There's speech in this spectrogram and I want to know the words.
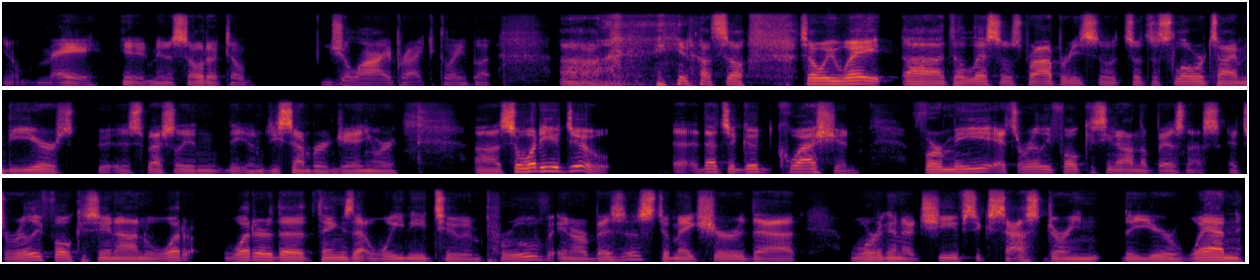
you know May in Minnesota till July practically, but uh, you know, so so we wait uh, to list those properties. So so it's a slower time of the year, especially in the in December and January. Uh, so what do you do? Uh, that's a good question. For me, it's really focusing on the business. It's really focusing on what what are the things that we need to improve in our business to make sure that we're going to achieve success during the year when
